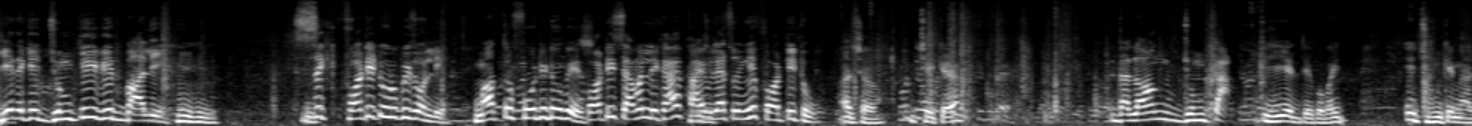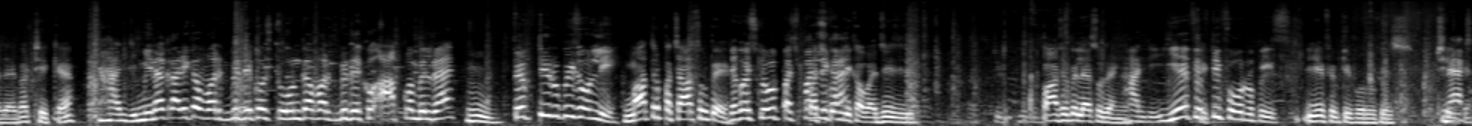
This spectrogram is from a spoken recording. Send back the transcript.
ये देखिए झुमकी विद बाली। Six forty two rupees only मात्र forty two rupees forty seven लिखा है फाइव जी। लेस होंगे फोर्टी टू अच्छा ठीक है। द लॉन्ग झुमका। ये देखो भाई ये झुमके में आ जाएगा ठीक है। हाँ जी मीनाकारी का वर्क भी देखो स्टोन का वर्क भी देखो आपको मिल रहा है। हम्म। फिफ्टी रुपीज़ ओनली मात्र पचास रुपए। देखो इसके ऊपर पचपन लिखा लिखा हुआ है जी जी पाँच रुपए लेस हो जाएँगे। हाँ जी ये फिफ्टी फोर रुपीज़ ये फिफ्टी फोर रुपीज़ ठीक है।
